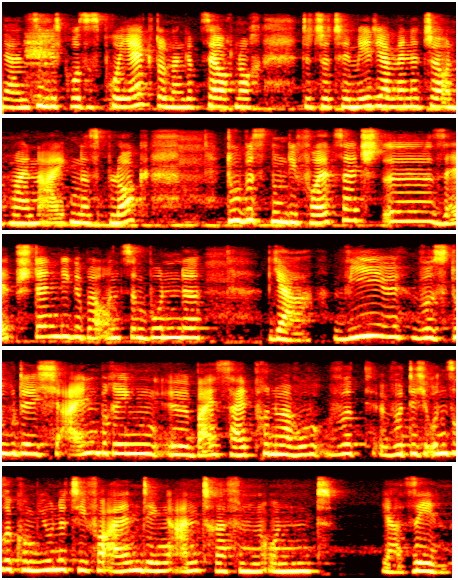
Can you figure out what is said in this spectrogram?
ja, ein ziemlich großes Projekt und dann gibt es ja auch noch Digital Media Manager und mein eigenes Blog. Du bist nun die Vollzeit-Selbstständige äh, bei uns im Bunde. Ja, wie wirst du dich einbringen äh, bei Sidepreneur? Wo wird, wird dich unsere Community vor allen Dingen antreffen und ja, sehen?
